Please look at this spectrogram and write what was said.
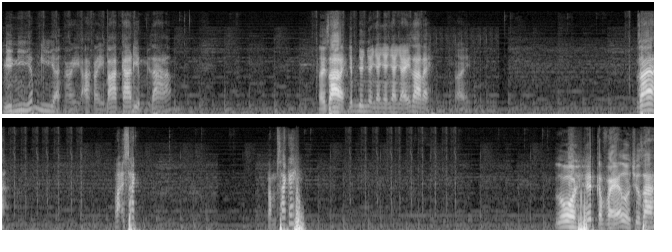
nghi nghi lắm nghi à này à này ba k điểm mới ra lắm. Đấy ra này, nhấp nhanh nhanh nhanh nhanh nháy ra này. Đấy. Ra. Lại sách. Nắm sách ấy. Rồi, hết cả vé rồi chưa ra.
